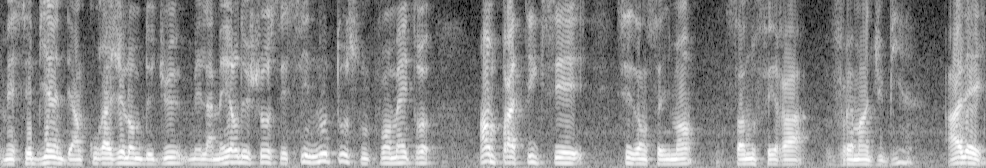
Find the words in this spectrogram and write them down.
Mais c'est bien d'encourager l'homme de Dieu. Mais la meilleure des choses, c'est si nous tous, nous pouvons mettre en pratique ces, ces enseignements, ça nous fera vraiment du bien. Allez,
